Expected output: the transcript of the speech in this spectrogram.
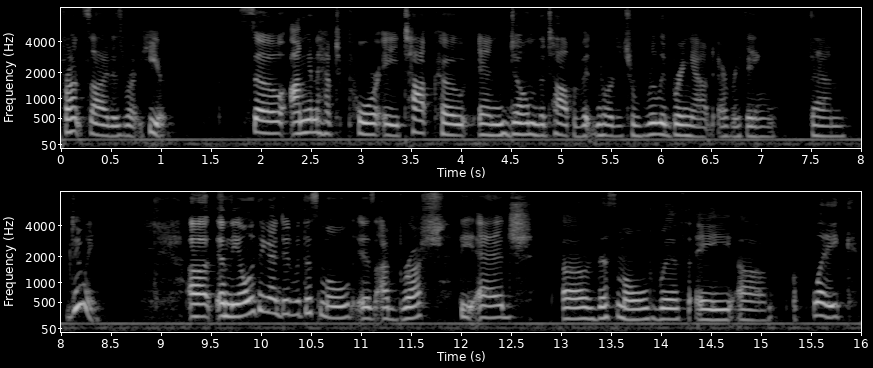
front side is right here. So I'm going to have to pour a top coat and dome the top of it in order to really bring out everything that I'm doing. Uh, and the only thing I did with this mold is I brush the edge of this mold with a, uh, a flake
